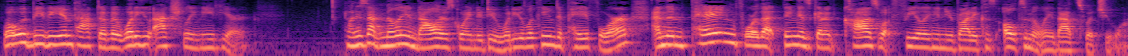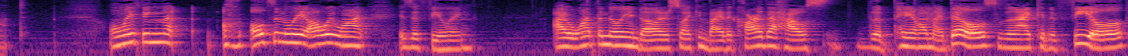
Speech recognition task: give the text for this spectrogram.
What would be the impact of it? What do you actually need here? What is that million dollars going to do? What are you looking to pay for? And then paying for that thing is going to cause what feeling in your body because ultimately that's what you want. Only thing that ultimately all we want is a feeling. I want the million dollars so I can buy the car, the house, the pay all my bills so then I can feel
